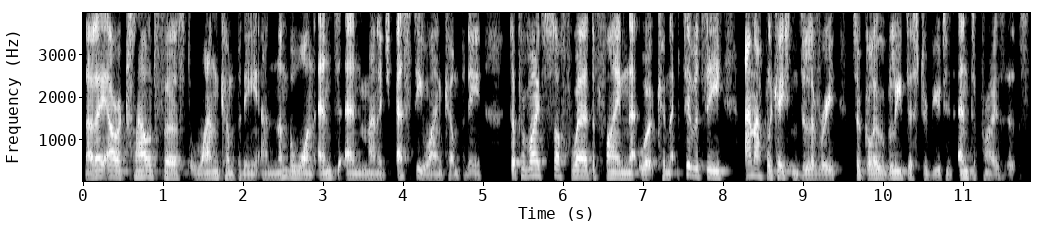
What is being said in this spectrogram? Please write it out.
Now, they are a cloud first WAN company and number one end to end managed SD WAN company that provides software defined network connectivity and application delivery to globally distributed enterprises.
